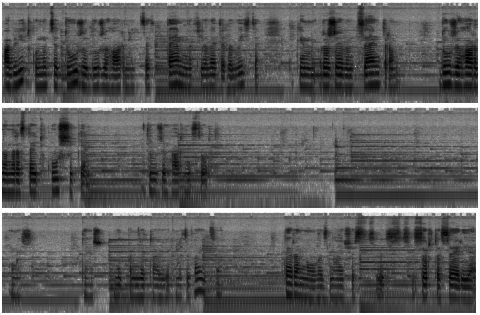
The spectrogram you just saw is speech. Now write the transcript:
А влітку ну це дуже-дуже гарно. Це темно фіолетове листя таким рожевим центром. Дуже гарно наростають кущики. Дуже гарний сорт. Ось. Теж не пам'ятаю, як називається. Теранова, знаю, що сорта серія.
